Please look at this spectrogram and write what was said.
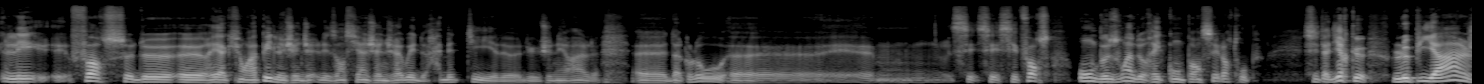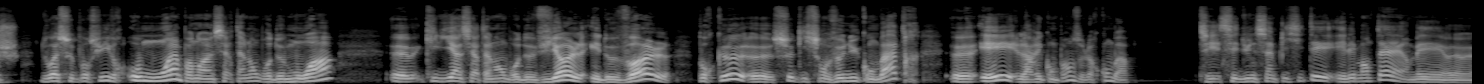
les forces de euh, réaction rapide, les, anciens Janjaweed de Habetti et du général euh, Daglo, euh, ces, forces ont besoin de récompenser leurs troupes. C'est-à-dire que le pillage doit se poursuivre au moins pendant un certain nombre de mois, qu'il y ait un certain nombre de viols et de vols pour que ceux qui sont venus combattre aient la récompense de leur combat. C'est d'une simplicité élémentaire, mais euh,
